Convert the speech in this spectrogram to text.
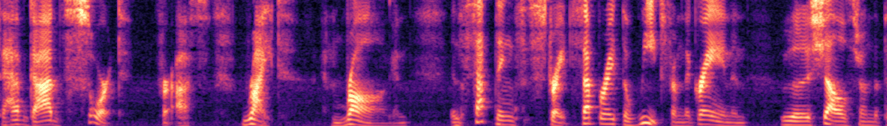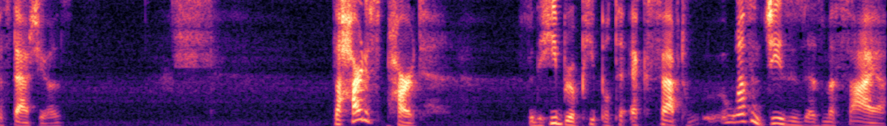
to have God sort for us right and wrong and and set things straight, separate the wheat from the grain and the shells from the pistachios. The hardest part for the Hebrew people to accept wasn't Jesus as Messiah,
